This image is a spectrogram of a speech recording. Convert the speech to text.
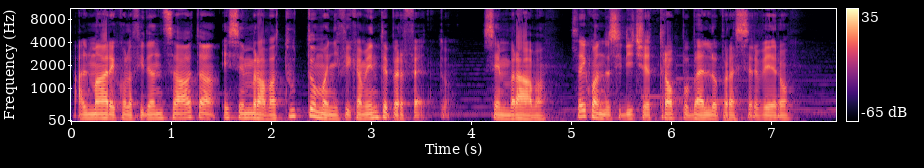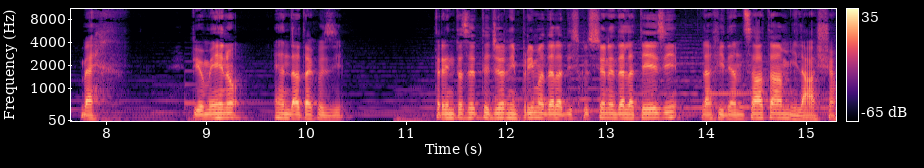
al mare con la fidanzata e sembrava tutto magnificamente perfetto. Sembrava. Sai quando si dice troppo bello per essere vero? Beh, più o meno è andata così. 37 giorni prima della discussione della tesi, la fidanzata mi lascia.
